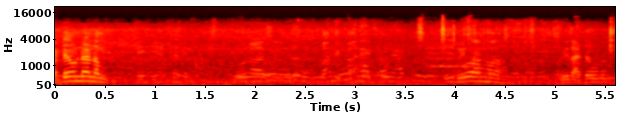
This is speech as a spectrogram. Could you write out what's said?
అటే ఉండండి కానీ కానీ అమ్మా. మీరు అటే ఉండండి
